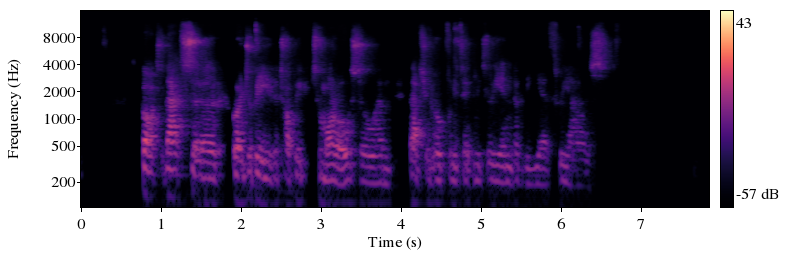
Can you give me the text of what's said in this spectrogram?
But that's uh, going to be the topic tomorrow, so um, that should hopefully take me to the end of the uh, three hours.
